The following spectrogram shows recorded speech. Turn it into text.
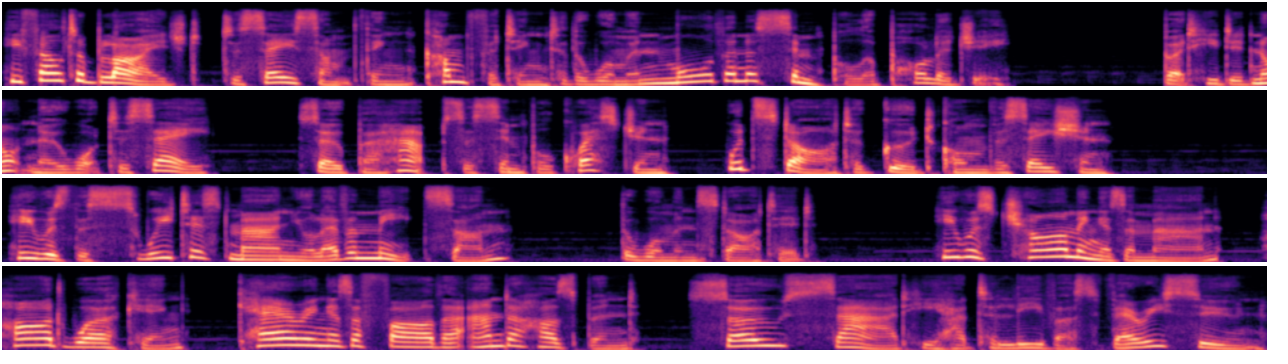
He felt obliged to say something comforting to the woman more than a simple apology. But he did not know what to say, so perhaps a simple question would start a good conversation. He was the sweetest man you'll ever meet, son, the woman started. He was charming as a man, hard working, caring as a father and a husband, so sad he had to leave us very soon.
